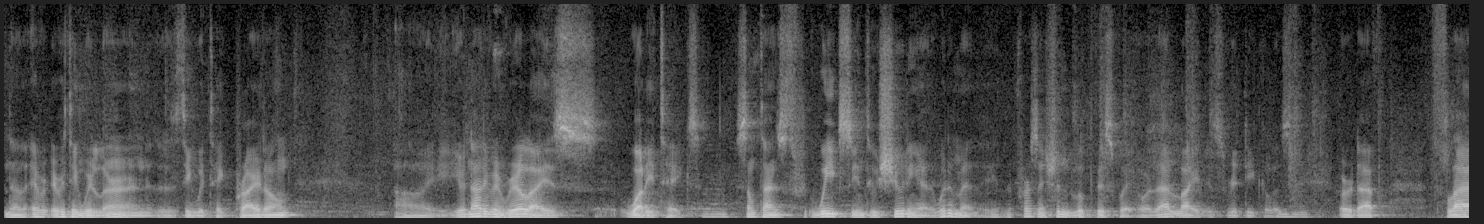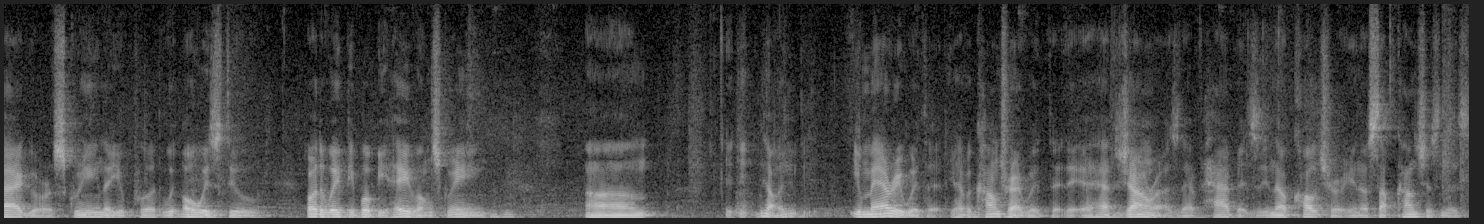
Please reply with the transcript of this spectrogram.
no, every, everything we learn, the thing we take pride on, uh, you're not even realize what it takes. Sometimes weeks into shooting it, wait a minute, eh, the person shouldn't look this way, or that light is ridiculous, or that flag or screen that you put, we always do, or the way people behave on screen. Um, it- it- you know, you, you marry with it. You have a contract with it. They have genres. They have habits. You know, culture. You know, subconsciousness.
